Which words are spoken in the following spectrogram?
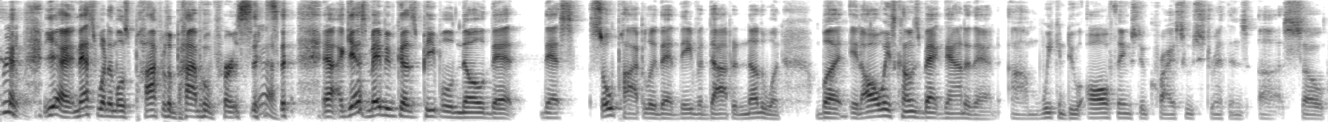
Really? yeah, and that's one of the most popular Bible verses. Yeah. I guess maybe because people know that that's so popular that they've adopted another one. But it always comes back down to that. Um, we can do all things through Christ who strengthens us. So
